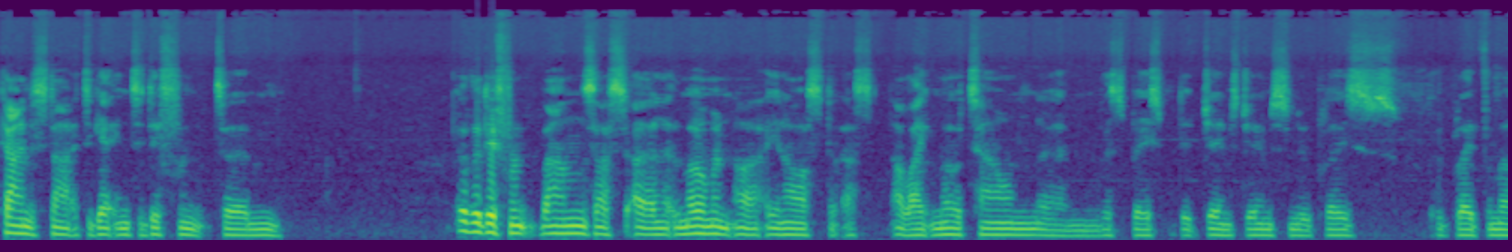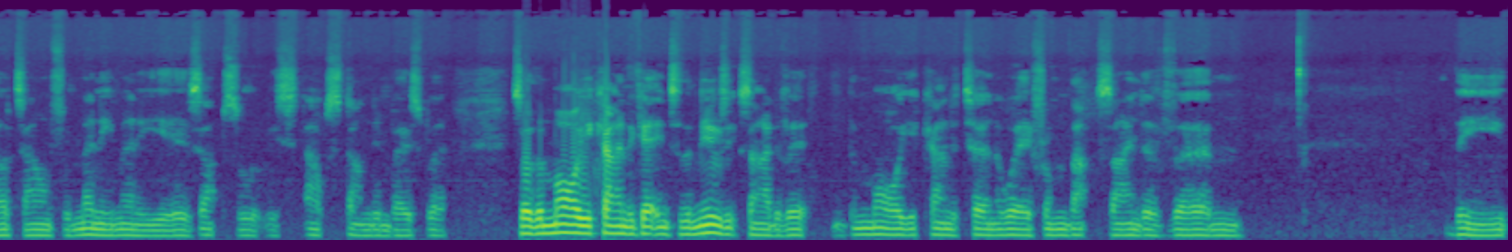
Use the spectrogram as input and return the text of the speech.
kind of started to get into different um, other different bands. I, and at the moment, I, you know, I, I, like Motown. Um, this bass James Jamerson, who plays who played for Motown for many many years, absolutely outstanding bass player. So the more you kind of get into the music side of it, the more you kind of turn away from that side of um, the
